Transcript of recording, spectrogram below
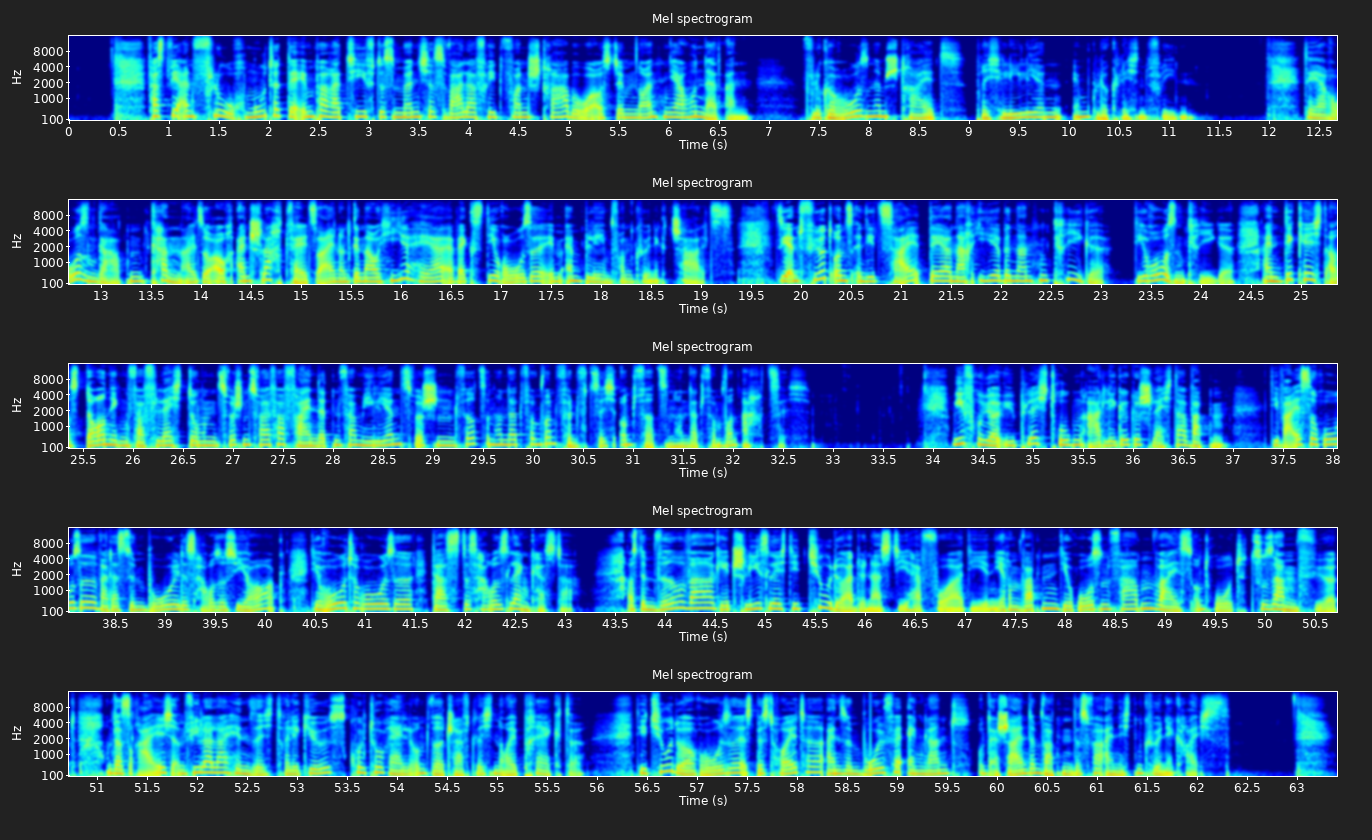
Fast wie ein Fluch mutet der Imperativ des Mönches Walafried von Strabo aus dem 9. Jahrhundert an. Pflücke Rosen im Streit, brich Lilien im glücklichen Frieden. Der Rosengarten kann also auch ein Schlachtfeld sein und genau hierher erwächst die Rose im Emblem von König Charles. Sie entführt uns in die Zeit der nach ihr benannten Kriege, die Rosenkriege, ein Dickicht aus dornigen Verflechtungen zwischen zwei verfeindeten Familien zwischen 1455 und 1485. Wie früher üblich trugen adlige Geschlechter Wappen, die weiße Rose war das Symbol des Hauses York, die rote Rose das des Hauses Lancaster. Aus dem Wirrwarr geht schließlich die Tudor-Dynastie hervor, die in ihrem Wappen die Rosenfarben Weiß und Rot zusammenführt und das Reich in vielerlei Hinsicht religiös, kulturell und wirtschaftlich neu prägte. Die Tudor-Rose ist bis heute ein Symbol für England und erscheint im Wappen des Vereinigten Königreichs.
